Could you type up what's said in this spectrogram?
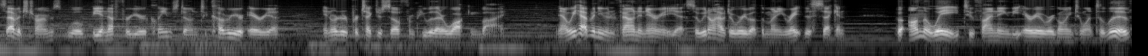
savage charms, will be enough for your claim stone to cover your area in order to protect yourself from people that are walking by. Now, we haven't even found an area yet, so we don't have to worry about the money right this second. But on the way to finding the area we're going to want to live,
